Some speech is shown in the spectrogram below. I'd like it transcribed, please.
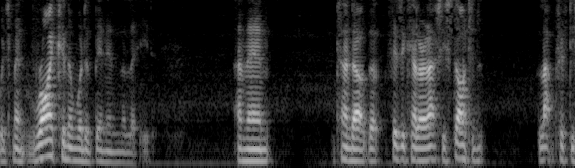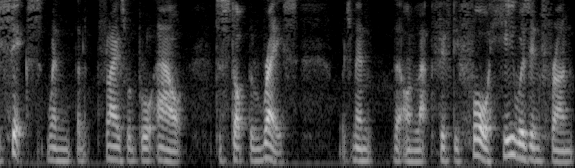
which meant Raikkonen would have been in the lead. And then it turned out that Fisichella had actually started lap 56 when the flags were brought out to stop the race, which meant that on lap 54 he was in front,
